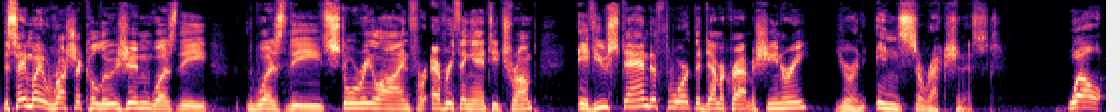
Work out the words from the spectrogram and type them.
the same way Russia collusion was the was the storyline for everything anti-Trump. If you stand athwart the Democrat machinery, you're an insurrectionist. Well,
